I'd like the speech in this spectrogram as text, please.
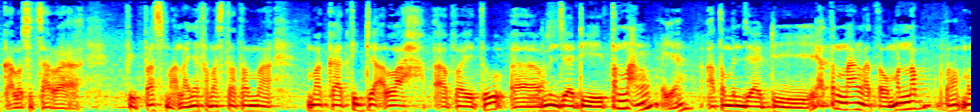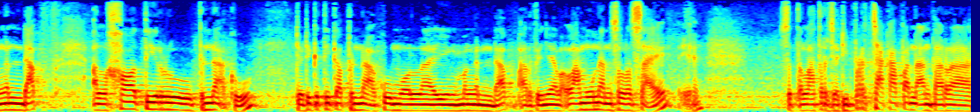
Kalau secara bebas maknanya famastatama maka tidaklah apa itu uh, menjadi tenang ya atau menjadi ya tenang atau menep mengendap al khatiru benakku. Jadi ketika benakku mulai mengendap artinya lamunan selesai ya setelah terjadi percakapan antara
